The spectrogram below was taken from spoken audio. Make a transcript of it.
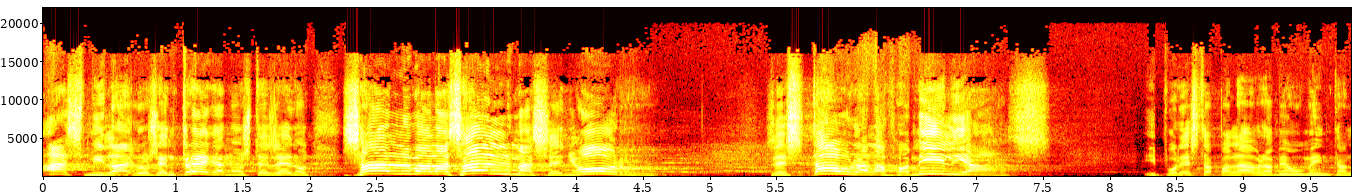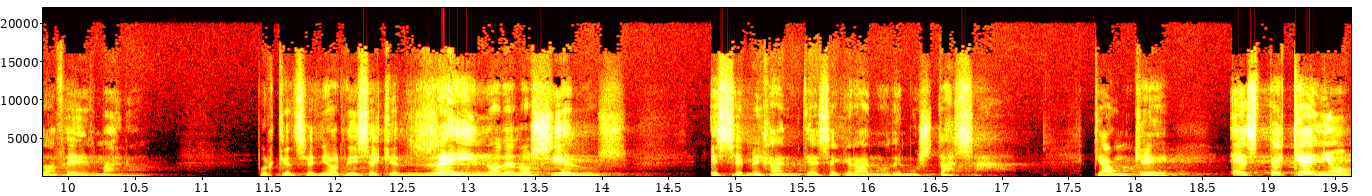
Haz milagros, entréganos terrenos. Salva las almas, Señor. Restaura las familias. Y por esta palabra me aumenta la fe, hermano. Porque el Señor dice que el reino de los cielos es semejante a ese grano de mostaza, que aunque es pequeño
